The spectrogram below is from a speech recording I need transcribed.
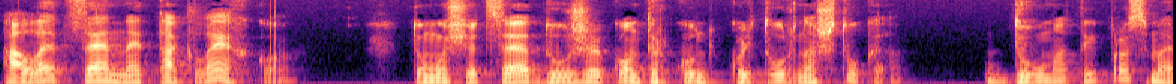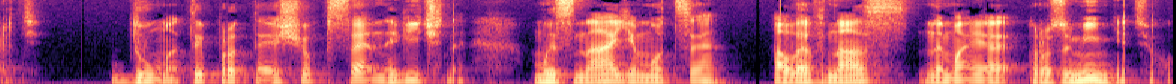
але це не так легко, тому що це дуже контркультурна штука. Думати про смерть, думати про те, що все не вічне. Ми знаємо це, але в нас немає розуміння цього.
